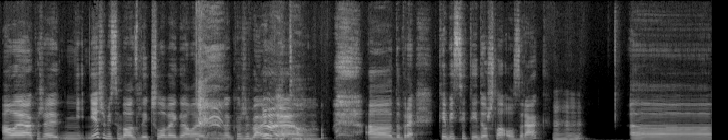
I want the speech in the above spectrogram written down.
Ale akože, nie, nie, že by som bola zlý človek, ale akože baví ma to. Uh, dobre, keby si ty došla o zrak, Mhm. uh,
